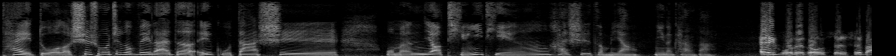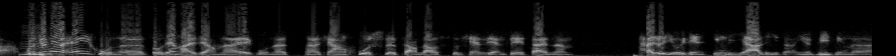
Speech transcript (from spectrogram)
太多了。是说这个未来的 A 股大势我们要停一停，还是怎么样？您的看法？A 股的走势是吧？我觉得 A 股呢，首先来讲呢，A 股呢啊，像沪市涨到四千点这一带呢。还是有一点心理压力的，因为毕竟呢，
